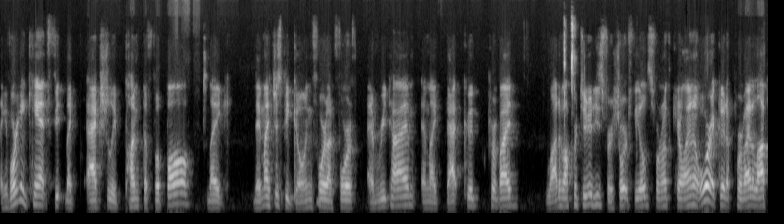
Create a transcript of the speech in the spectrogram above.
like if Oregon can't like actually punt the football, like they might just be going for it on fourth every time, and like that could provide a lot of opportunities for short fields for North Carolina, or it could provide a lot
